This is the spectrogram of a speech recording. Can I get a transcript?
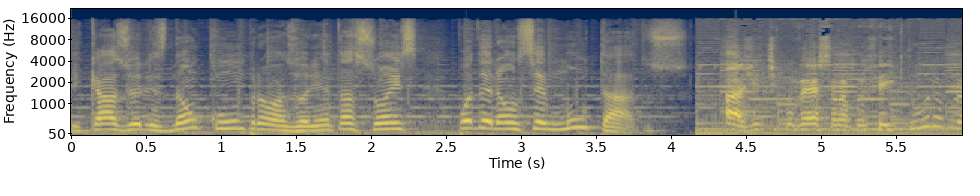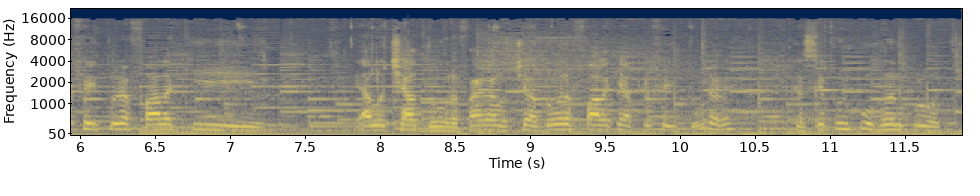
e, caso eles não cumpram as orientações, poderão ser multados. A gente conversa na prefeitura, a prefeitura fala que é a loteadora, faz a loteadora, fala que é a prefeitura, né? Fica sempre um empurrando pro outro.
